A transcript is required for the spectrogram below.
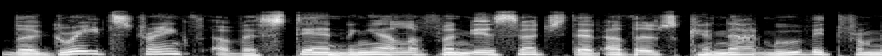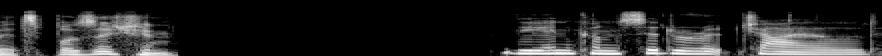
The great strength of a standing elephant is such that others cannot move it from its position. The inconsiderate child.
